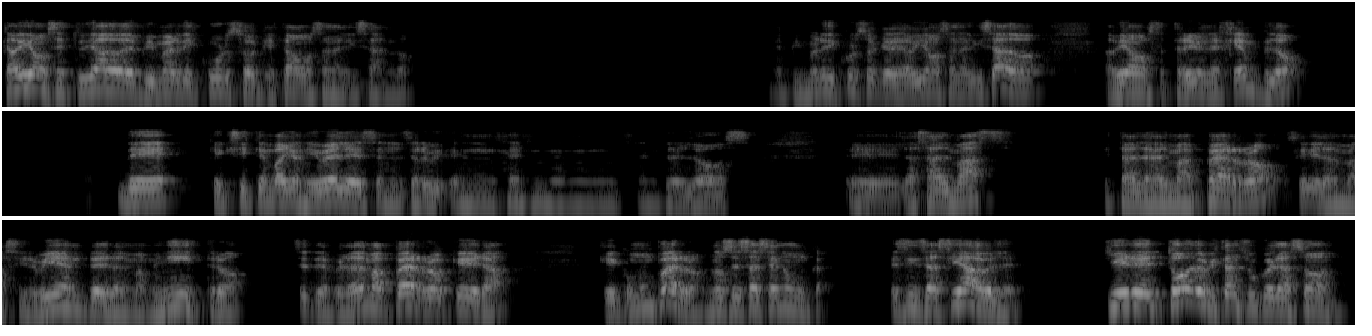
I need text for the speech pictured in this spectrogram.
Que habíamos estudiado el primer discurso que estábamos analizando. El primer discurso que habíamos analizado, habíamos traído un ejemplo de que existen varios niveles entre los, eh, las almas. Está el alma perro, ¿sí? el alma sirviente, el alma ministro, etc. Pero el alma perro, ¿qué era? Que como un perro, no se sacia nunca. Es insaciable. Quiere todo lo que está en su corazón.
